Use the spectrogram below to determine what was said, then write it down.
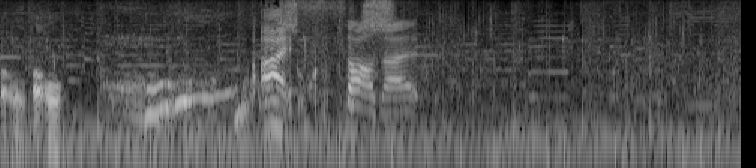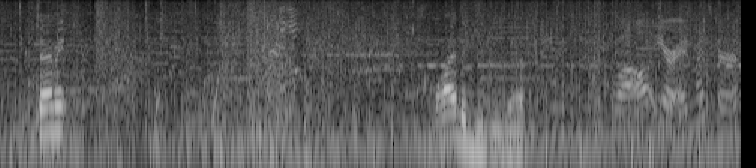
Uh oh. Uh oh. I saw that. Tammy. Why did you do that? Well, you're in my turf.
